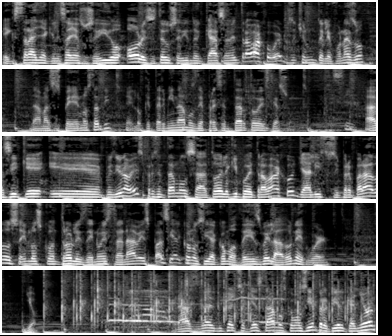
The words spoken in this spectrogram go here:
extraña que les haya sucedido o les esté sucediendo en casa, en el trabajo. Bueno, pues echen un telefonazo. Nada más espérenos tantito en lo que terminamos de presentar todo este asunto. Sí. Así que, eh, pues de una vez presentamos a todo el equipo de trabajo, ya listos y preparados en los controles de nuestra nave espacial conocida como Desvelado Network. Yo. Gracias, gracias muchachos, aquí estamos como siempre, al pie del cañón.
